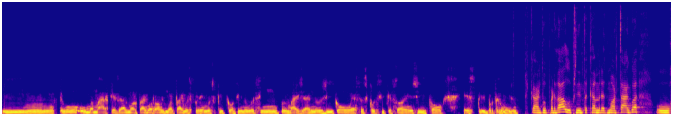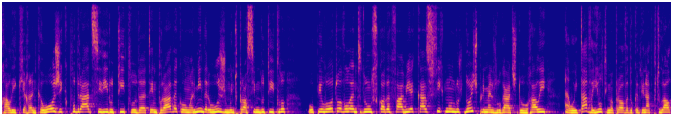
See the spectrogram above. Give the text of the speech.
e um, uma marca já de Mortágua, o Rally de Mortágua, esperemos que continue assim por mais anos e com essas classificações e com este protagonismo. Ricardo Pardal, o Presidente da Câmara de Mortágua, o Rally que arranca hoje e que poderá decidir o título da temporada com Armindo Araújo, muito próximo do título, o piloto a volante de um Skoda Fábia, caso fique num dos dois primeiros lugares do Rally, a oitava e última prova do Campeonato de Portugal,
